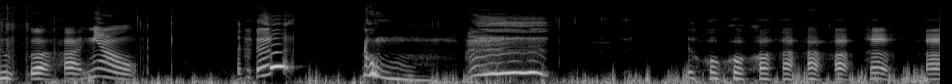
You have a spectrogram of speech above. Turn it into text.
ลูกตัวหาเงี้ยวดุมฮ่าฮ่าฮ่าฮ่าฮ่าฮ่า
